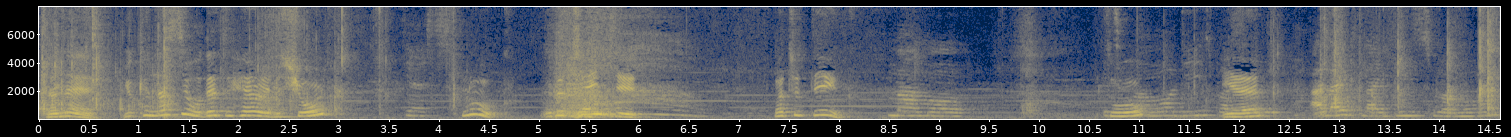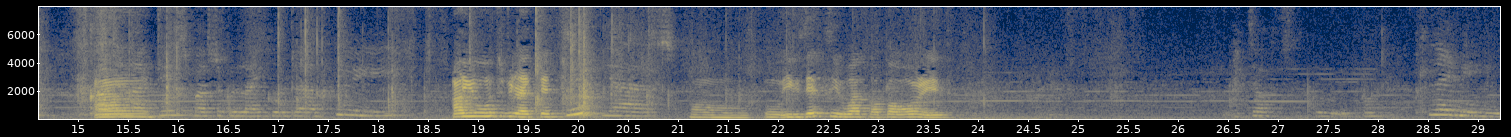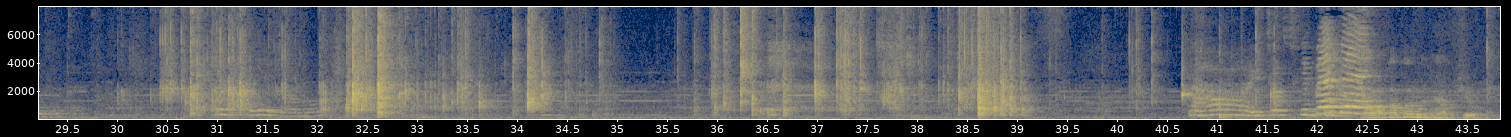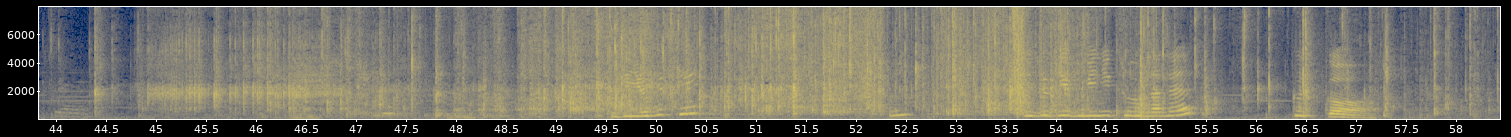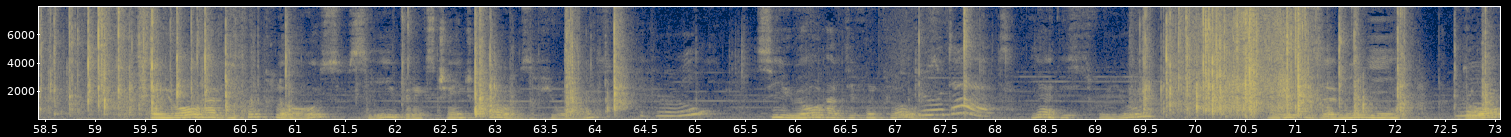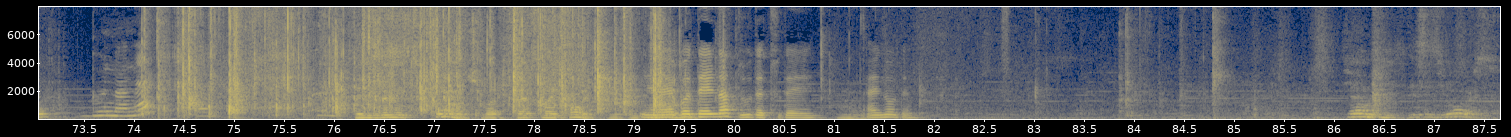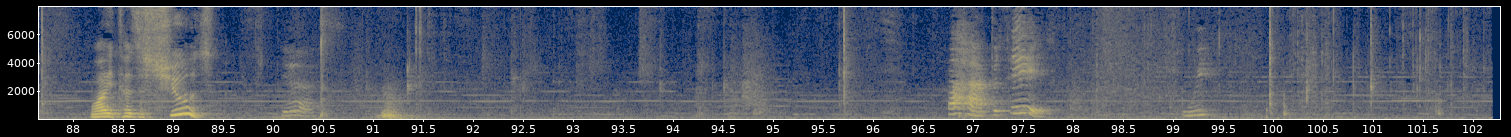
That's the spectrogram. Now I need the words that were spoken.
Nene, you cannot see Odette's hair is short. Look, Odette changed it. What do you think? Mama. So? Mama Yeah. I like like this, Mama. Ah. I like this, but I like Odette, please. Ah, you want to be like that too? Yes. Oh, oh exactly what Papa worried. I just play me it. Oh, Papa will help you. Did you happy? Hmm? Did you give mini to Nane? Good girl. So you all have different clothes. See, you can exchange clothes if you want. For me, See, we all have different clothes. do that. Yeah, this is for you. And this is a mini doll. Banana. So you're gonna exchange. But that's my point. You- you Yeah, can- but they'll not do that today. I know them. Yeah, this is yours. Why it has shoes? Yeah.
